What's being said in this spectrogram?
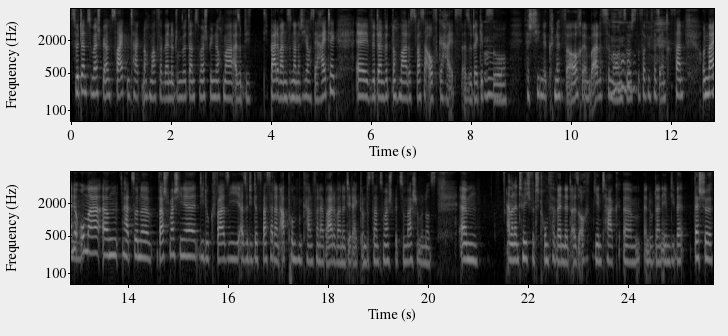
es wird dann zum Beispiel am zweiten Tag nochmal verwendet und wird dann zum Beispiel nochmal, also die die Badewannen sind dann natürlich auch sehr Hightech, äh, wird, dann wird nochmal das Wasser aufgeheizt. Also da gibt es mm. so verschiedene Knöpfe auch im Badezimmer und so. Das ist auf jeden Fall sehr interessant. Und meine mm. Oma ähm, hat so eine Waschmaschine, die du quasi, also die das Wasser dann abpumpen kann von der Badewanne direkt und das dann zum Beispiel zum Waschen benutzt. Ähm, aber natürlich wird Strom verwendet, also auch jeden Tag, ähm, wenn du dann eben die Wäsche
